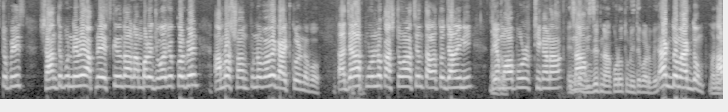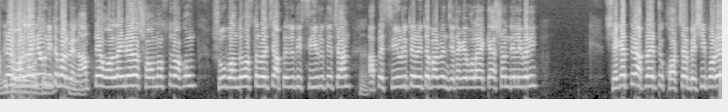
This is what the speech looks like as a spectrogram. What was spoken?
স্টপেজ শান্তিপুর নেমে আপনি স্ক্রিনে দেওয়া নাম্বারে যোগাযোগ করবেন আমরা সম্পূর্ণভাবে গাইড করে নেব। আর যারা পুরনো কাস্টমার আছেন তারা তো জানেনি যে মহাপুর ঠিকানা নাম ভিজিট না করেও তো নিতে পারবে। একদম একদম। মানে আপনি অনলাইনেও নিতে পারবেন। আপনি অনলাইনে সমস্ত রকম সুবন্দোবস্ত রয়েছে। আপনি যদি সিউরিতে চান আপনি সিউরিতেও নিতে পারবেন যেটাকে বলা হয় ক্যাশ অন ডেলিভারি সেক্ষেত্রে আপনার একটু খরচা বেশি পড়ে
